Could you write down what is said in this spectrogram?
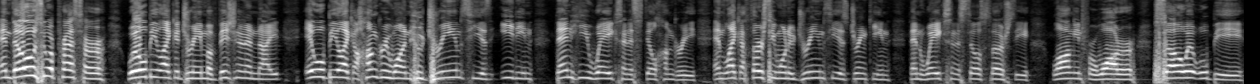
And those who oppress her will be like a dream, a vision in a night. It will be like a hungry one who dreams he is eating, then he wakes and is still hungry. And like a thirsty one who dreams he is drinking, then wakes and is still thirsty, longing for water, so it will be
